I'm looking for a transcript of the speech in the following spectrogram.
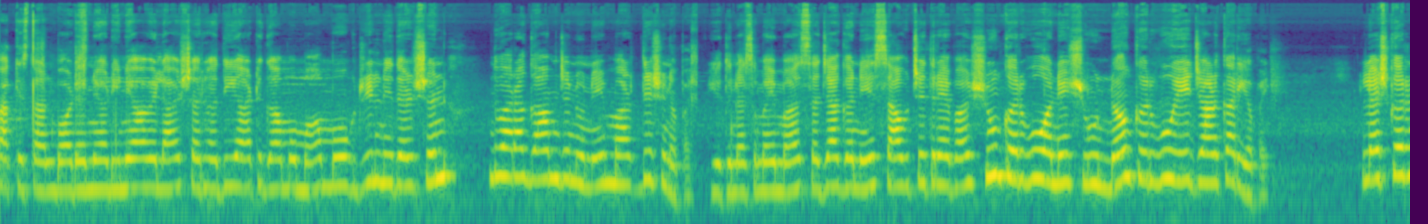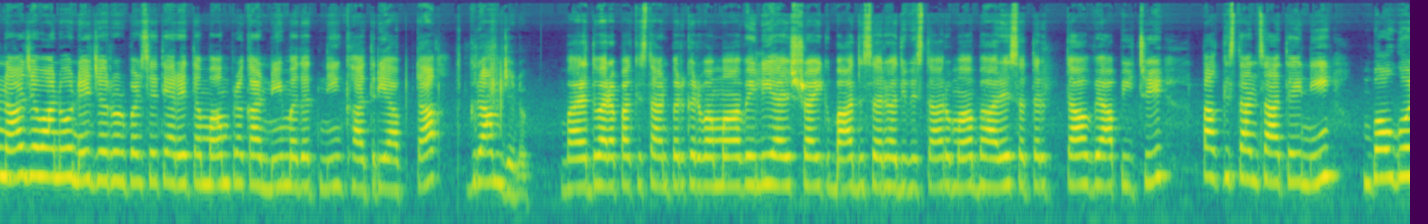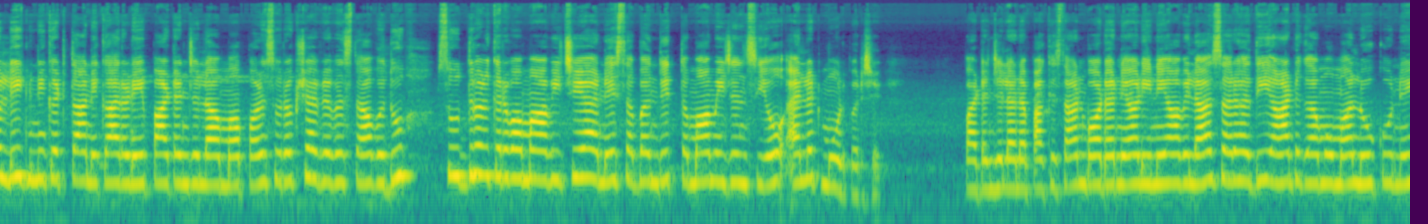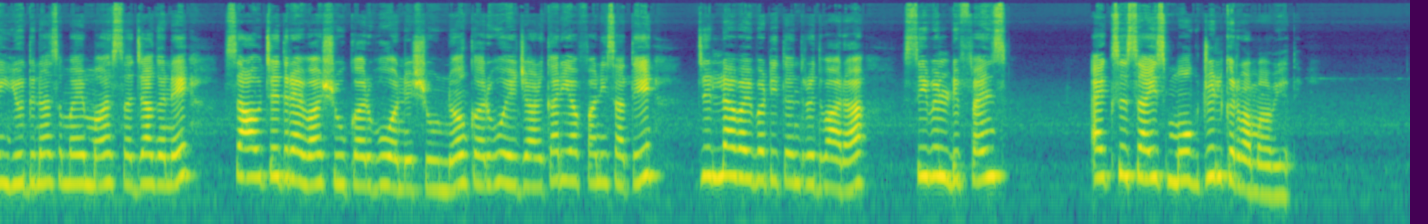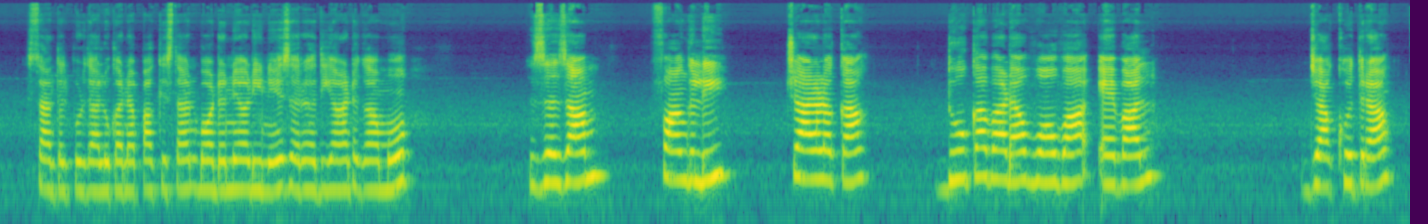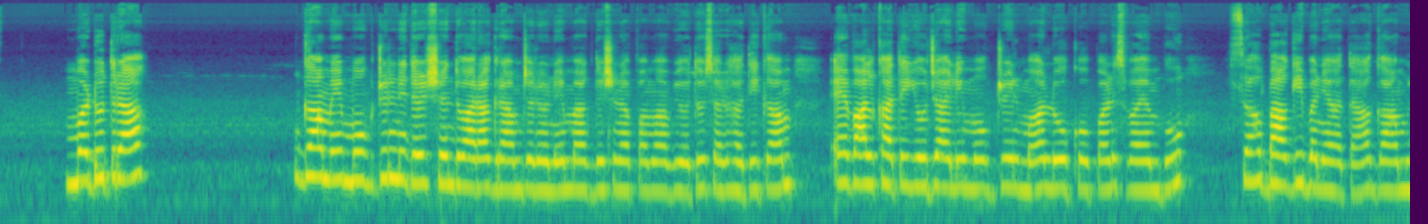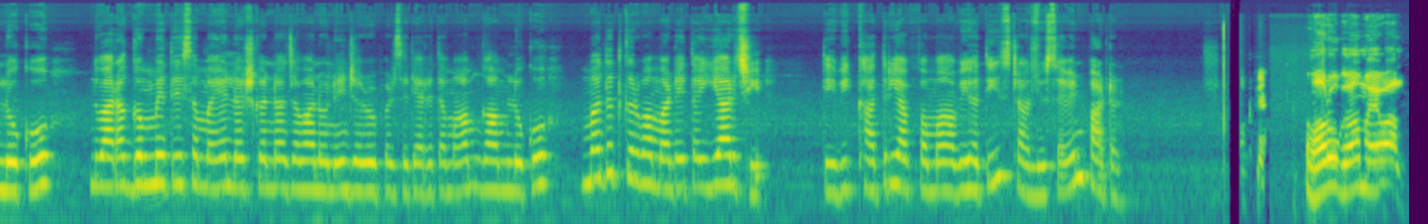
પાકિસ્તાન બોર્ડરને અડીને આવેલા સરહદી આઠ ગામોમાં મોક ડ્રીલ નિદર્શન દ્વારા ગામજનોને માર્ગદર્શન અપાય. યુદ્ધના સમયમાં સજાગ અને સાવચેત રહેવા શું કરવું અને શું ન કરવું એ જાણકારી અપાઈ. લશ્કરના જવાનોને જરૂર પડશે ત્યારે તમામ પ્રકારની મદદની ખાતરી આપતા ગ્રામજનો. ભારત દ્વારા પાકિસ્તાન પર કરવામાં આવેલી એર સ્ટ્રાઇક બાદ સરહદી વિસ્તારોમાં ભારે સતર્કતા વ્યાપી છે. પાકિસ્તાન સાથેની ભૌગોલિક નિકટતાને કારણે પાટણ જિલ્લામાં પણ સુરક્ષા વ્યવસ્થા વધુ સુદૃઢ કરવામાં આવી છે અને સંબંધિત તમામ એજન્સીઓ એલર્ટ મોડ પર છે. પાટણ જિલ્લાના પાકિસ્તાન બોર્ડરને અડીને આવેલા સરહદી આઠ ગામોમાં લોકોને યુદ્ધના સમયમાં સજાગ અને સાવચેત રહેવા શું કરવું અને શું ન કરવું એ જાણકારી આપવાની સાથે જિલ્લા વહીવટીતંત્ર દ્વારા સિવિલ ડિફેન્સ એક્સરસાઇઝ મોક કરવામાં આવી હતી. સાંતલપુર તાલુકાના પાકિસ્તાન બોર્ડરને અડીને સરહદી આઠ ગામો, ઝઝામ, ફાંગલી, ચારણકા, ધોકાવાડા, વોવા, એવાલ, જાખોત્રા, મડુતરા ગામે મોકડ્રીલ નિદર્શન દ્વારા ગ્રામજનોને માર્ગદર્શન આપવામાં આવ્યું હતું. સરહદી ગામ અહેવાલ ખાતે યોજાયેલી મોકડ્રીલમાં લોકો પણ સ્વયંભૂ સહભાગી બન્યા હતા. ગામ લોકો દ્વારા ગમે તે સમયે લશ્કરના જવાનોને જરૂર પડશે ત્યારે તમામ ગામ લોકો મદદ કરવા માટે તૈયાર છીએ તેવી ખાતરી આપવામાં આવી હતી સ્ટાર ન્યૂઝ સેવન પાટણ. અમારું ગામ અહેવાલ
